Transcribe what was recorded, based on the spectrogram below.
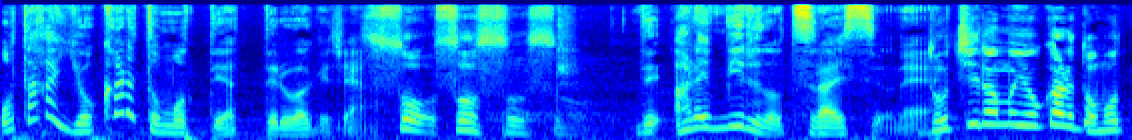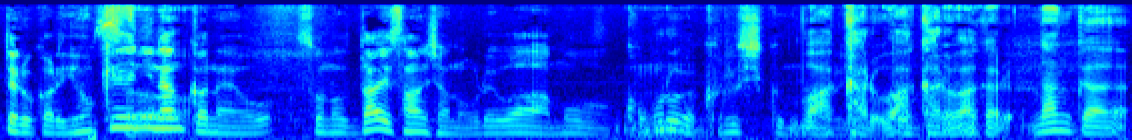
お互い良かれと思ってやってるわけじゃん。そうそうそうそうであれ見るの辛いっすよね。どちらも良かれと思ってるから余計になんかねおその第三者の俺はもう心が苦しくなわかるわかるわかる。なんか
